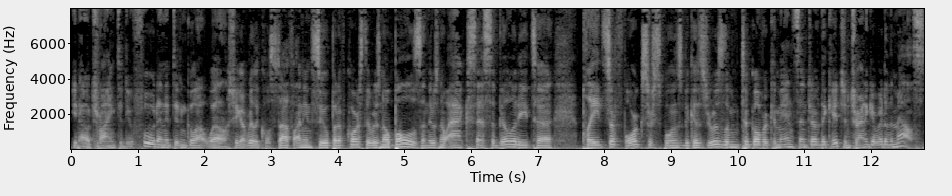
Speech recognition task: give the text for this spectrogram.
you know, trying to do food and it didn't go out well. She got really cool stuff, onion soup, but of course there was no bowls and there was no accessibility to plates or forks or spoons because Jerusalem took over command center of the kitchen trying to get rid of the mouse.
